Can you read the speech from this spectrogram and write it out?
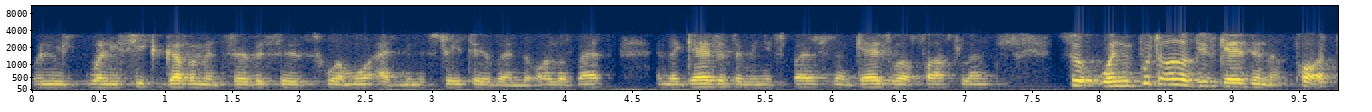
when we when we seek government services who are more administrative and all of that, and the guys at the municipalities and guys who are far flung. So when we put all of these guys in a pot,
